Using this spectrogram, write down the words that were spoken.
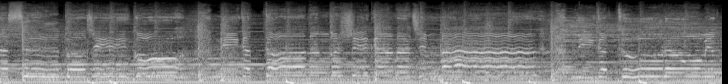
나 슬퍼지고 네가 떠난 걸 실감하지만 네가 돌아오면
